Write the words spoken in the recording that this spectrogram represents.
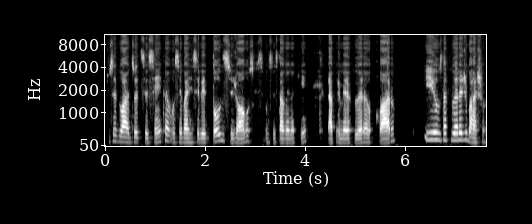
Se você doar 18,60, você vai receber todos esses jogos que você está vendo aqui. Na primeira fileira, claro. E os da fileira de baixo.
